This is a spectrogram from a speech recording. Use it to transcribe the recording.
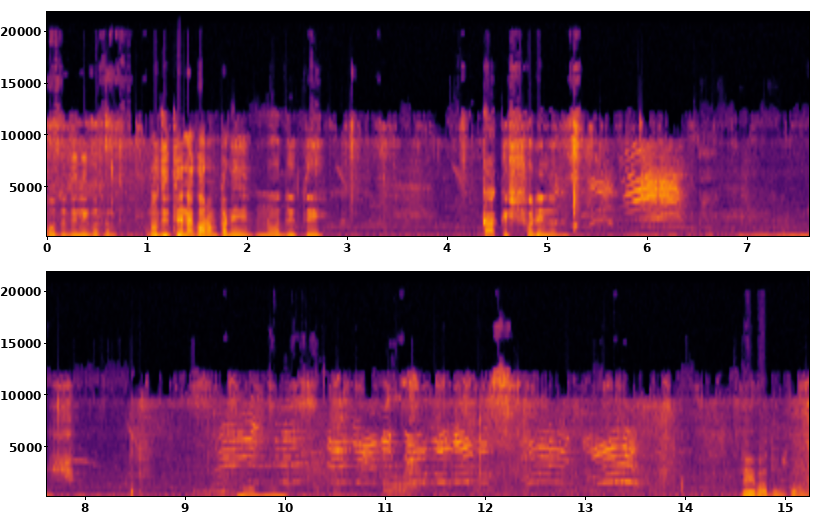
কতদিনই গোসল করি? নদীতে না গরম পানি? নদীতে। কাকেশ্বরী নদীতে। বাঁধন কখন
